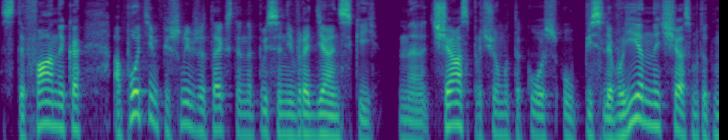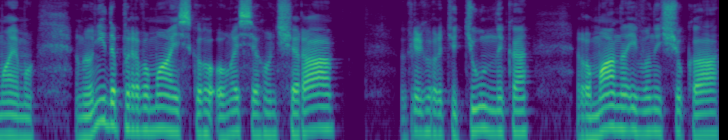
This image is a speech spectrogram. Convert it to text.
Стефаника. А потім пішли вже тексти, написані в радянський е, час, причому також у післявоєнний час. Ми тут маємо Леоніда Первомайського, Олеся Гончара, Григора Тютюнника, Романа Іванищука,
